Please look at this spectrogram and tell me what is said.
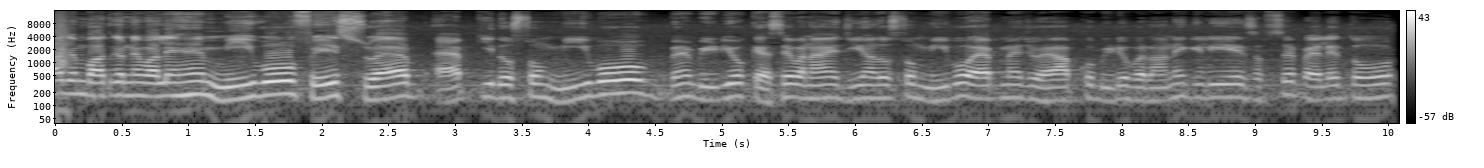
आज हम बात करने वाले हैं मीवो फेस स्वैप ऐप की। दोस्तों, मीवो में वीडियो कैसे बनाएँ? जी हाँ दोस्तों, मीवो ऐप में जो है आपको वीडियो बनाने के लिए सबसे पहले तो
